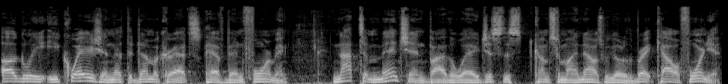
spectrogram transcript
ugly equation that the Democrats have been forming. Not to mention, by the way, just this comes to mind now as we go to the break, California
